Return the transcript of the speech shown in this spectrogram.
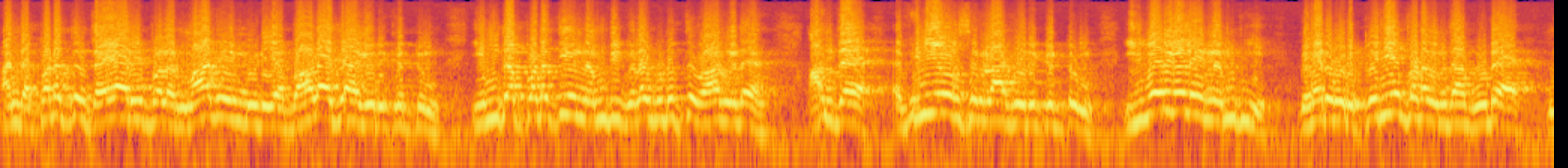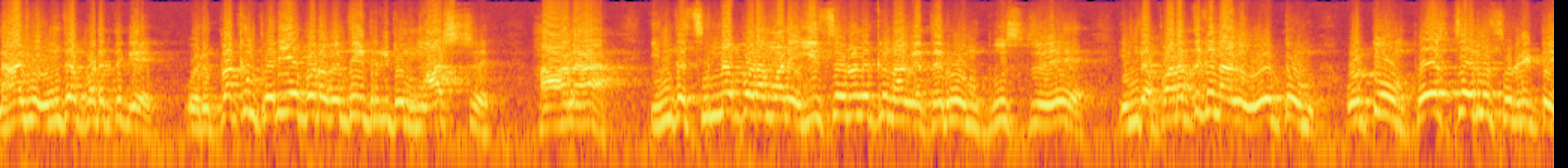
அந்த படத்தின் தயாரிப்பாளர் மாதிரி பாலாஜாக பாலாஜியாக இருக்கட்டும் இந்த படத்தையும் நம்பி விலை கொடுத்து வாங்கிட அந்த விநியோகஸ்தர்களாக இருக்கட்டும் இவர்களை நம்பி வேற ஒரு பெரிய படம் வந்தா கூட நாங்க இந்த படத்துக்கு ஒரு பக்கம் பெரிய படம் வந்துட்டு இருக்கட்டும் மாஸ்டர். ஆனா இந்த சின்ன படமான ஈஸ்வரனுக்கு நாங்க தருவோம் பூஸ்டர் இந்த படத்துக்கு நாங்க ஓட்டுவோம் ஒட்டுவோம் போஸ்டர்னு சொல்லிட்டு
